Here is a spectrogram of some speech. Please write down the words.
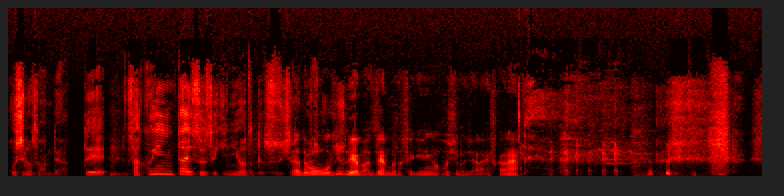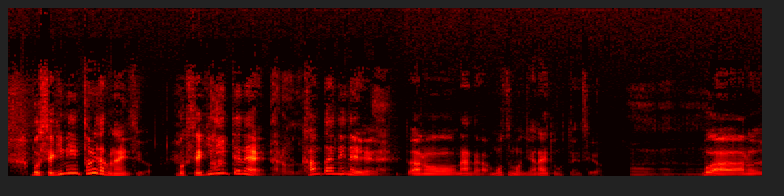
星野さんであって、うん、作品に対する責任はだって鈴木さんでも大きく言えば全部の責任が星野じゃないですかね。僕責任取りたくないんですよ。僕責任ってね簡単にね、あのなんだ持つもんじゃないと思ってるんですよ、うんうんうん、僕はあの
